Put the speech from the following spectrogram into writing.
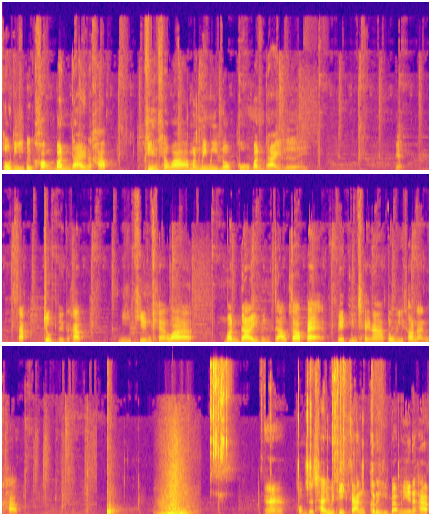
ตัวนี้เป็นของบันไดนะครับ เพียงแค่ว่ามันไม่มีโลโก้บันไดเลยเนี่ยสักจุดเลยนะครับ มีเพียงแค่ว่าบันได 1998 Made in China ตรงนี้เท่านั้นครับอ่าผมจะใช้วิธีการกรีดแบบนี้นะครับ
